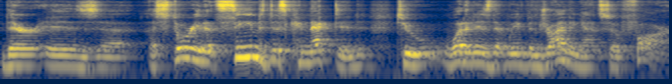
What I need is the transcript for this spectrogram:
there is uh, a story that seems disconnected to what it is that we've been driving at so far.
